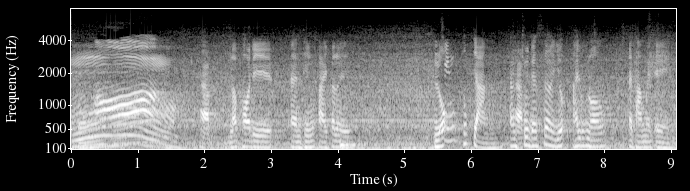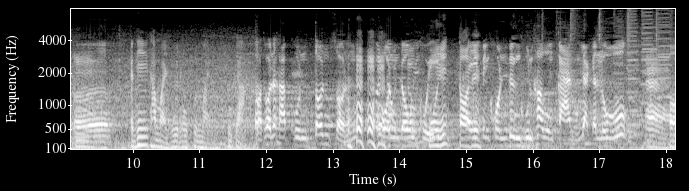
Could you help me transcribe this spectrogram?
อือ๋อมครับ แล้วพอดีแฟนทิ้งไปก็เลยลบทิ้ง ทุกอย่างทั้งครับ ชุดแดนเซอร์ยกให้ลูกน้องไปทำกันเองเออ ไอ้ที่ทำใหม่คือลงทุนใหม่ทุกอย่าง ขอโทษนะครับ คุณต้นสน คนดงขุยขุยใคต่อรดิ เป็นคนดึงคุณเข้าวงการ ผมอยากจะรู้ อ่า อ๋อ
